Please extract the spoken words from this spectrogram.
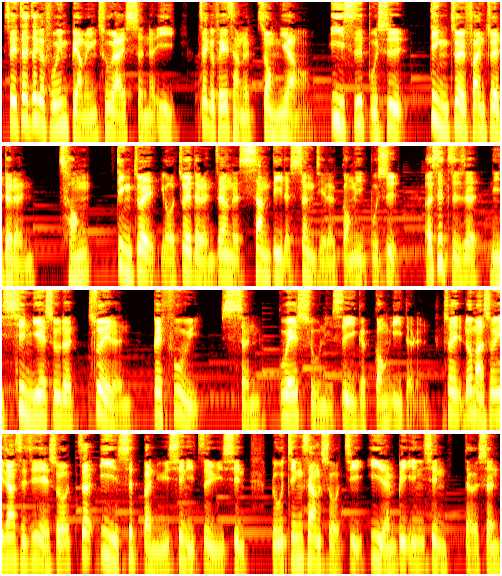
所以在这个福音表明出来神的意，这个非常的重要。意思不是定罪犯罪的人从。定罪有罪的人，这样的上帝的圣洁的公义不是，而是指着你信耶稣的罪人被赋予神归属，你是一个公义的人。所以罗马书一章十七节说：“这义是本于信，以至于信。如经上所记，义人必因信得生。”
